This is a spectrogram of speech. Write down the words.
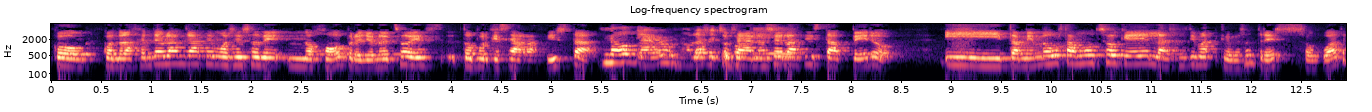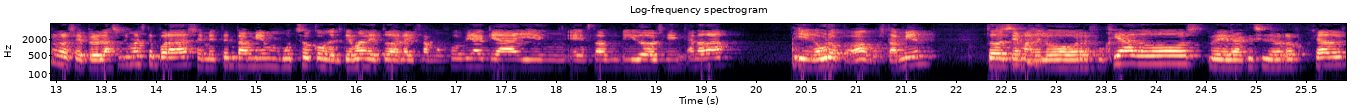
Con, cuando la gente blanca hacemos eso de no, jo, pero yo no he hecho esto porque sea racista. No, claro, no lo has hecho O sea, porque- no soy racista, pero. Y también me gusta mucho que las últimas, creo que son tres o cuatro, no sé, pero las últimas temporadas se meten también mucho con el tema de toda la islamofobia que hay en, en Estados Unidos y en Canadá y en Europa, vamos, también. Todo el tema de los refugiados, de la crisis de los refugiados.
